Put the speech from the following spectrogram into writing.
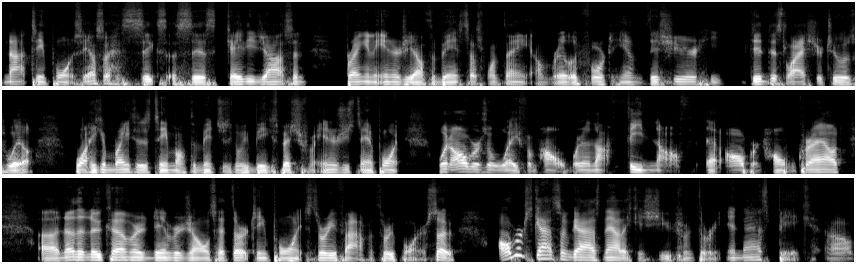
19 points. He also has six assists. KD Johnson bringing the energy off the bench. That's one thing I'm really looking forward to him this year. He did this last year too as well. What he can bring to his team off the bench is going to be big, especially from an energy standpoint when Auburn's away from home, where they're not feeding off that Auburn home crowd. Uh, another newcomer, Denver Jones, had 13 points, 35 from three pointers. So Auburn's got some guys now that can shoot from three, and that's big. Um,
